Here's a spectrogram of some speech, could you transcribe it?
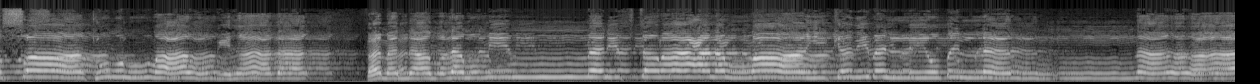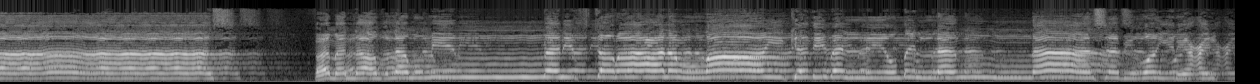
وصاكم الله بهذا فمن أظلم ممن افترى على الله كذبا ليضل الناس فمن أظلم ممن افترى على الله كذبا ليضل الناس بغير علم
